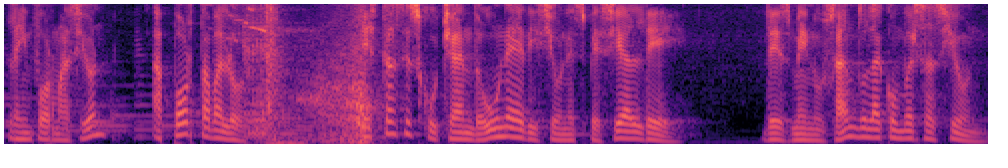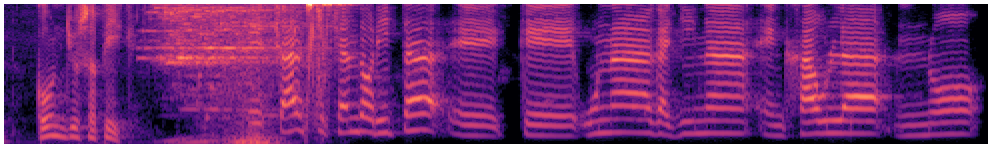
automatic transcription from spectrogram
la información aporta valor. Estás escuchando una edición especial de Desmenuzando la conversación con Yusapik. Está escuchando ahorita eh, que una gallina en jaula no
